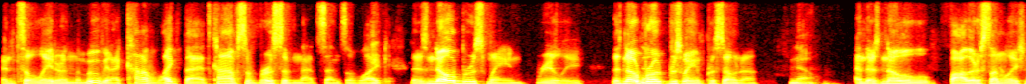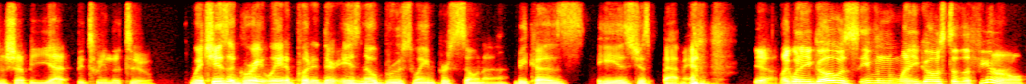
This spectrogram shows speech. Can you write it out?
until later in the movie. And I kind of like that. It's kind of subversive in that sense of like, there's no Bruce Wayne, really. There's no, No. Bruce Wayne persona, No. and there's no father son relationship yet between the two. Which is a great way to put it. There is no Bruce Wayne persona because he is just Batman. Yeah. Like when he goes, even when he goes to the funeral,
